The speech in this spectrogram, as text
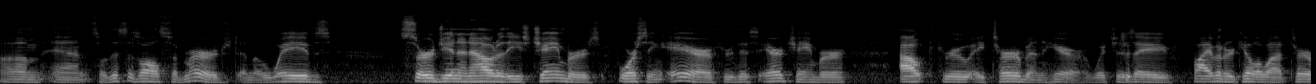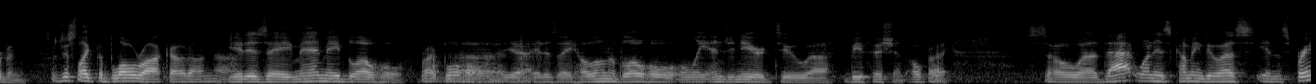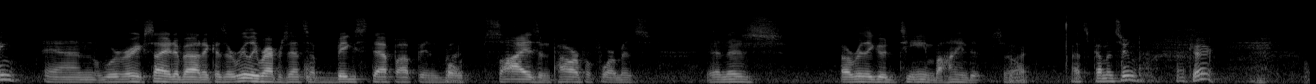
um, and so this is all submerged, and the waves surge in and out of these chambers, forcing air through this air chamber out through a turbine here, which is a 500 kilowatt turbine. So just like the blow rock out on, uh, It is a man-made blowhole. Right, blowhole, Uh, yeah. it is a Halona blowhole, only engineered to uh, be efficient, hopefully. Right. So uh, that one is coming to us in the spring, and we're very excited about it because it really represents a big step up in both size and power performance. And there's a really good team behind it. So Right. that's coming soon. okay.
